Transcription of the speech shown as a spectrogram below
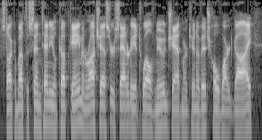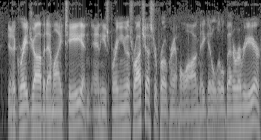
Let's talk about the Centennial Cup game in Rochester Saturday at 12 noon. Chad Martinovich, Hobart guy, did a great job at MIT, and, and he's bringing this Rochester program along. They get a little better every year.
